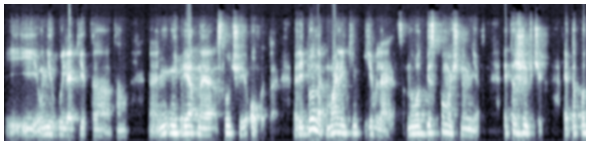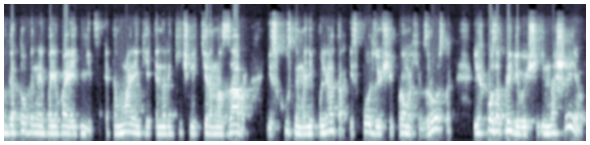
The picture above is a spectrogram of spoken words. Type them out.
и, у них были какие-то там э, неприятные случаи опыта. Ребенок маленьким является, но вот беспомощным нет. Это живчик, это подготовленная боевая единица, это маленький энергичный тиранозавр, искусный манипулятор, использующий промахи взрослых, легко запрыгивающий им на шею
